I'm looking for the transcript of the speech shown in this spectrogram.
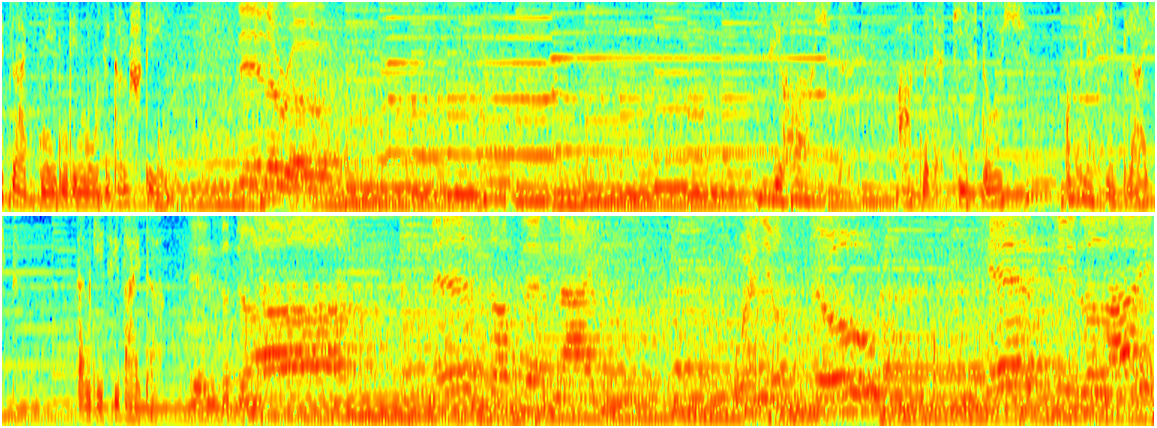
Kai bleibt neben den Musikern stehen. Sie horcht, atmet tief durch und lächelt leicht. Dann geht sie weiter. In the darkness of the night, when your soul can't see the light.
